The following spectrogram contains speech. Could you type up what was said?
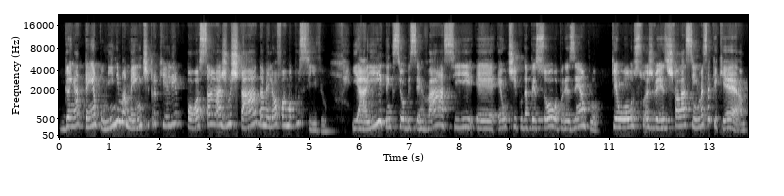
ganhar tempo minimamente para que ele possa ajustar da melhor forma possível. E aí tem que se observar se é, é o tipo da pessoa, por exemplo, que eu ouço às vezes falar assim, mas sabe o que, que é?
